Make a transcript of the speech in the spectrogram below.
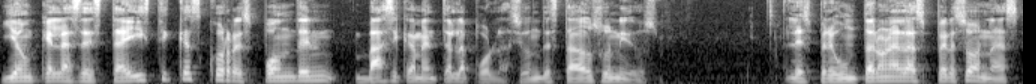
y aunque las estadísticas corresponden básicamente a la población de Estados Unidos, les preguntaron a las personas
